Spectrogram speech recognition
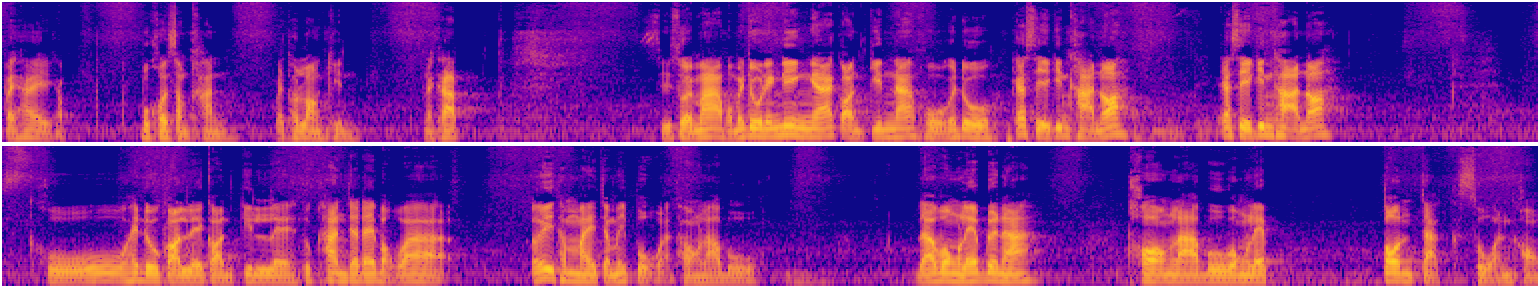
ไปให้กับบุคคลสำคัญไปทดลองกินนะครับ สีสวยมากผมไม่ดูนิ่งๆนะก่อนกินนะโหก็ดูแค่สีกินขาดเนาะแกสีกินขาดเนาะโหให้ดูก่อนเลยก่อนกินเลย ทุกท่านจะได้บอกว่า เอ้ยทำไมจะไม่ปลูกอะทองลาบูแล้ววงเล็บด้วยนะ ทองลาบูวงเล็บ ต้นจากสวนของ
